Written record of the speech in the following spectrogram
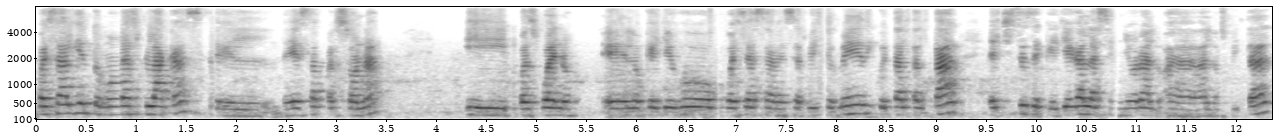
pues alguien tomó las placas de esa persona y pues bueno, eh, lo que llegó, pues ya saben, servicio médico y tal, tal, tal. El chiste es de que llega la señora al hospital,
